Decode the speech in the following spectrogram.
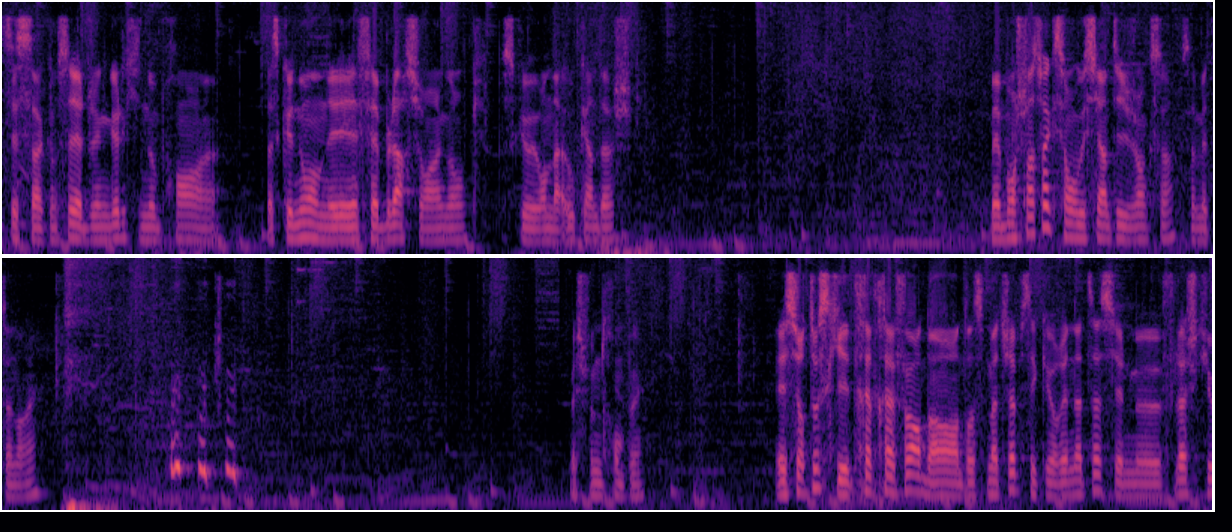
C'est ça, comme ça il y a le jungle qui nous prend. Euh, parce que nous on est faiblard sur un gank, parce qu'on a aucun dash. Mais bon, je pense pas qu'ils sont aussi intelligents que ça, ça m'étonnerait. Mais je peux me tromper. Et surtout, ce qui est très très fort dans, dans ce match-up, c'est que Renata, si elle me flash Q,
